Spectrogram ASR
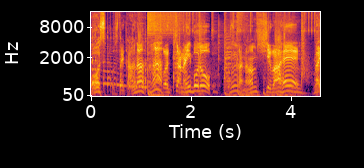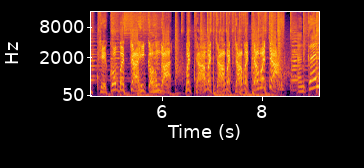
बॉस उसने कहा ना बच्चा नहीं बोलो उसका नाम शिवा है। बच्चे को बच्चा ही कहूँगा। बच्चा बच्चा बच्चा बच्चा बच्चा। अंकल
